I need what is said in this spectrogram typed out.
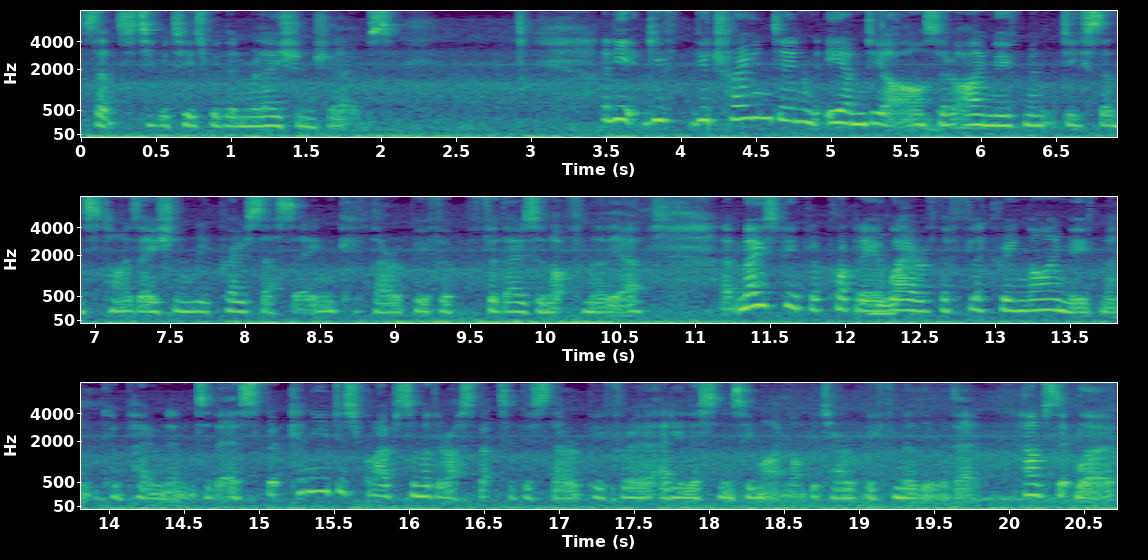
sensitivities within relationships. And you, you've, you're trained in EMDR, so eye movement desensitization and reprocessing therapy for, for those who are not familiar. Uh, most people are probably mm. aware of the flickering eye movement component to this, but can you describe some other aspects of this therapy for any listeners who might not be terribly familiar with it? How does it work?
